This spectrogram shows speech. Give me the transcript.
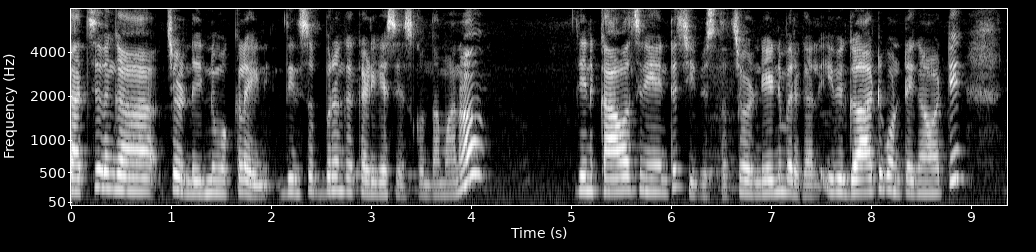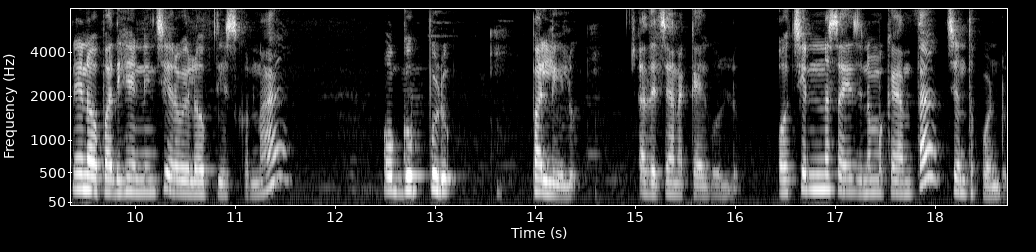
ఖచ్చితంగా చూడండి ఇన్ని ముక్కలైనవి దీన్ని శుభ్రంగా కడిగేసేసుకుందాం మనం. దీనికి కావాల్సినవి ఏంటో చూపిస్తాను చూడండి ఎండుమిరగాయలు ఇవి ఘాటుగా ఉంటాయి కాబట్టి నేను ఒక పదిహేను నుంచి ఇరవై లోపు తీసుకున్నా. ఒక గుప్పుడు పల్లీలు అదే శనక్కాయ గుళ్ళు. ఓ చిన్న సైజు నిమ్మకాయ అంతా చింతపండు.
